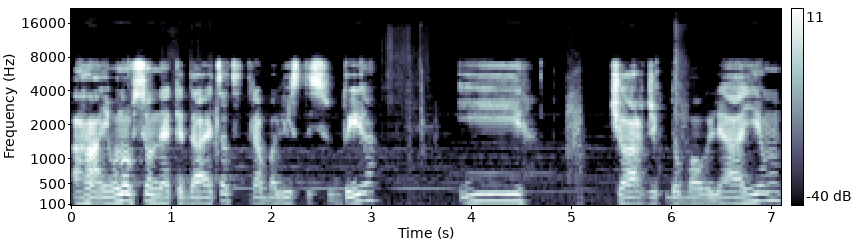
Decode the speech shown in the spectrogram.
Ага, і воно все не кидається, це треба лізти сюди. І. Чарджик додаємо.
